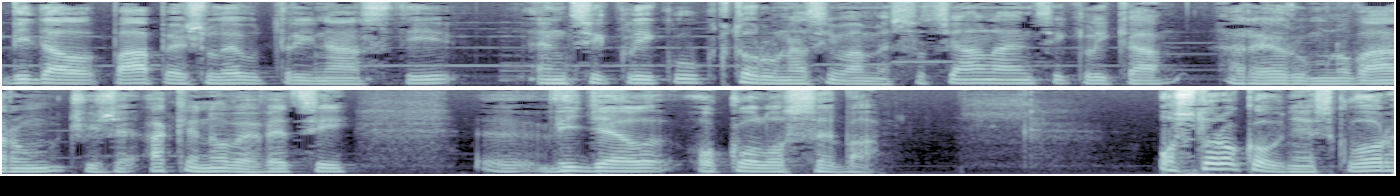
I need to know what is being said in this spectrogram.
vydal pápež Lev XIII encykliku, ktorú nazývame sociálna encyklika Rerum Novarum, čiže aké nové veci e, videl okolo seba. O 100 rokov neskôr,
